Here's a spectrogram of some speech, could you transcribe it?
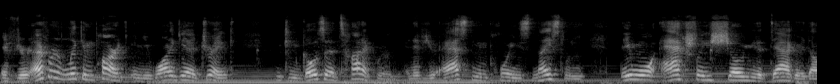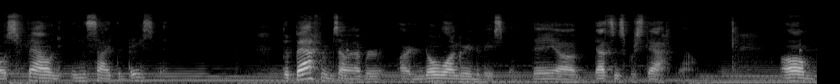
if you're ever in Lincoln Park and you want to get a drink, you can go to the tonic room, and if you ask the employees nicely, they will actually show you the dagger that was found inside the basement. The bathrooms, however, are no longer in the basement. They uh, that's just for staff now. Um,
